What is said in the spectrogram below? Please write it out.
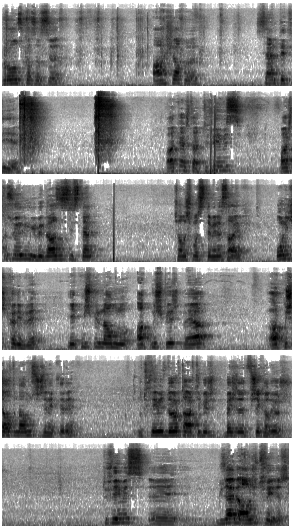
bronz kasası, ahşapı, sentetiği. Arkadaşlar tüfeğimiz başta söylediğim gibi gazlı sistem çalışma sistemine sahip. 12 kalibre, 71 namlu, 61 veya 66 namlu seçenekleri. Bu tüfeğimiz 4 artı 1, 5 adet fişek alıyor. Tüfeğimiz e, güzel bir avcı tüfeğidir.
